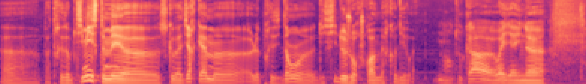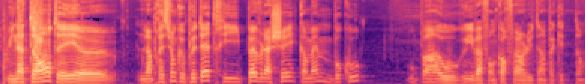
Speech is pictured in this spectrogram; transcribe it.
pas très optimiste, mais euh, ce que va dire quand même le président d'ici deux jours, je crois, mercredi. Ouais. En tout cas, ouais, il y a une, une attente et l'impression que peut-être ils peuvent lâcher quand même beaucoup, ou pas, ou il va encore falloir lutter un paquet de temps?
